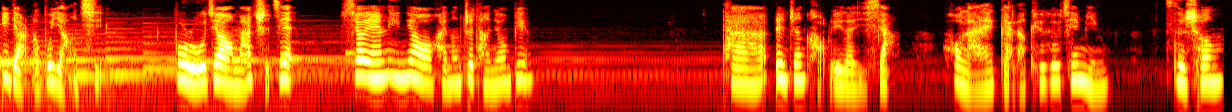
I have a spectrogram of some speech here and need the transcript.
一点都不洋气，不如叫马齿苋，消炎利尿，还能治糖尿病。他认真考虑了一下，后来改了 QQ 签名，自称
